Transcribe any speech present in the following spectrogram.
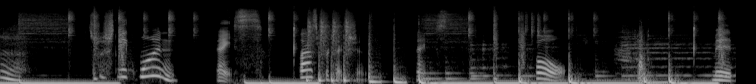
Swift sneak one. Nice. Blast protection. Full. Mid.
